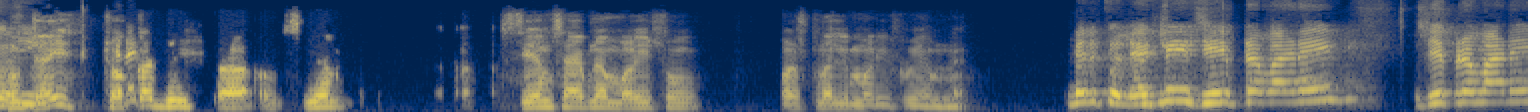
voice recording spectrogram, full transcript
હું જઈશ ચોક્કસ જઈશ સીએમ સીએમ સાહેબને મળીશું પર્સનલી મળીશું એમને. બિલકુલ એટલે જે પ્રમાણે જે પ્રમાણે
